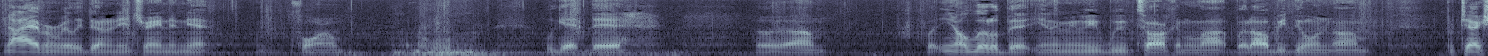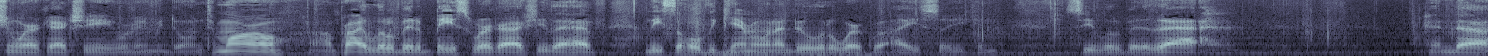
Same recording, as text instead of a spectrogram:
And I haven't really done any training yet for them. We'll, get there. Uh, um, but you know, a little bit. You know, I mean, we we've talking a lot, but I'll be doing um, protection work. Actually, we're gonna be doing tomorrow. Uh, probably a little bit of base work. I actually have Lisa hold the camera when I do a little work with ice, so you can see a little bit of that. And uh,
